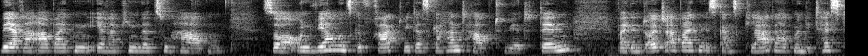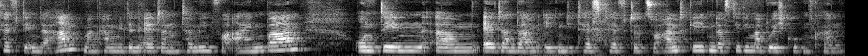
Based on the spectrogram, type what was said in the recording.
Vera-Arbeiten ihrer Kinder zu haben. So, und wir haben uns gefragt, wie das gehandhabt wird. Denn bei den Deutscharbeiten ist ganz klar, da hat man die Testhefte in der Hand, man kann mit den Eltern einen Termin vereinbaren und den ähm, Eltern dann eben die Testhefte zur Hand geben, dass die die mal durchgucken können.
